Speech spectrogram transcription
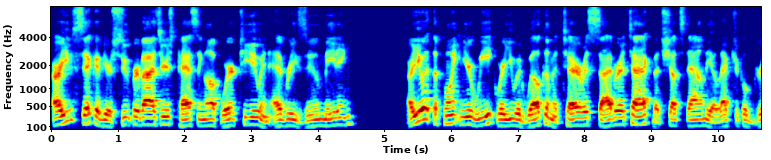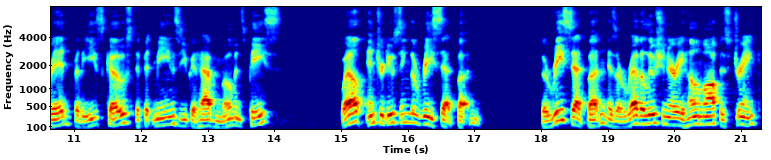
Are you sick of your supervisors passing off work to you in every Zoom meeting? Are you at the point in your week where you would welcome a terrorist cyber attack that shuts down the electrical grid for the East Coast if it means you could have a moment's peace? Well, introducing the reset button. The reset button is a revolutionary home office drink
